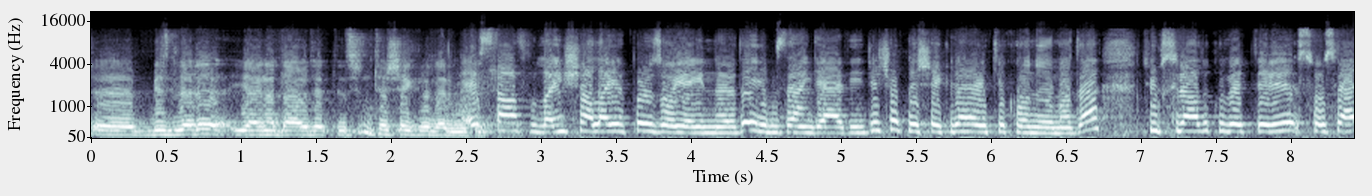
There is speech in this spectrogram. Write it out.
e, bizleri yayına davet ettiğiniz için teşekkür ederim. Estağfurullah inşallah yaparız o yayınları da elimizden geldiğince. Çok teşekkürler her iki konuğuma da. Türk Silahlı Kuvvetleri Sosyal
